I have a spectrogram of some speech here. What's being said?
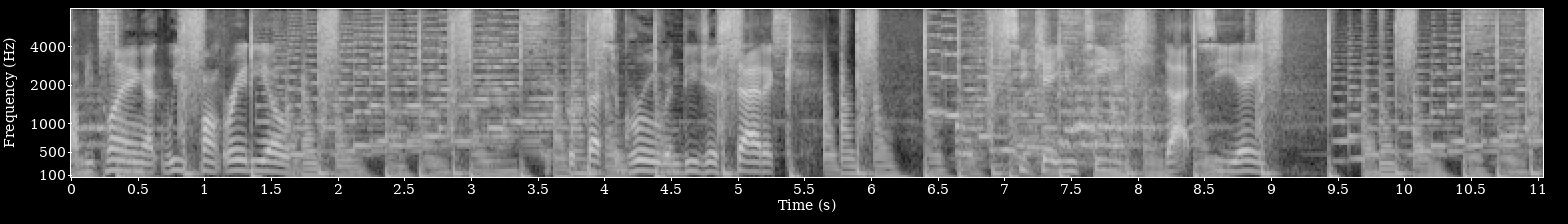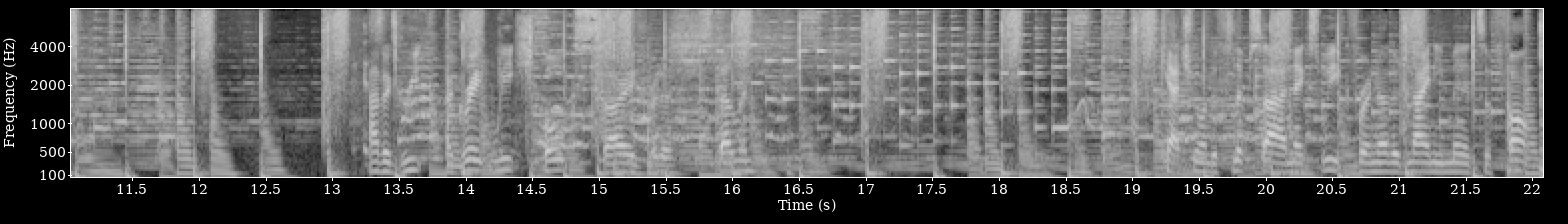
I'll be playing at WeFunk Radio with Professor Groove and DJ Static. CKUT.ca. Have a great, a great week, folks. Sorry for the spelling. Catch you on the flip side next week for another 90 minutes of funk.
